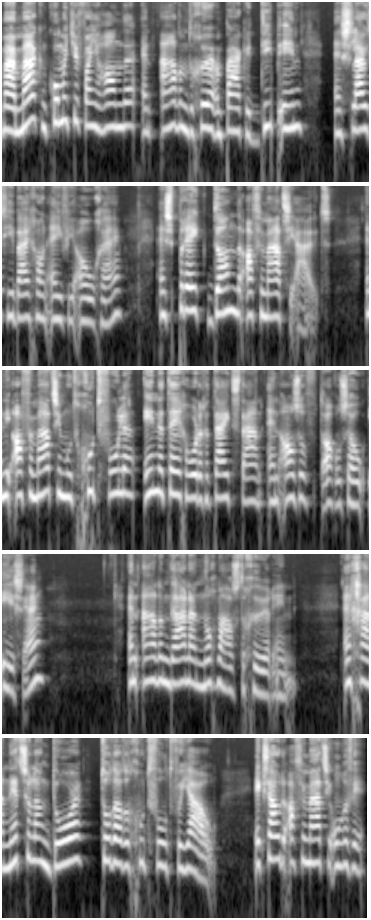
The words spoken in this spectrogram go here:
Maar maak een kommetje van je handen en adem de geur een paar keer diep in en sluit hierbij gewoon even je ogen. Hè? En spreek dan de affirmatie uit. En die affirmatie moet goed voelen, in de tegenwoordige tijd staan en alsof het al zo is. Hè? En adem daarna nogmaals de geur in. En ga net zo lang door totdat het goed voelt voor jou. Ik zou de affirmatie ongeveer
